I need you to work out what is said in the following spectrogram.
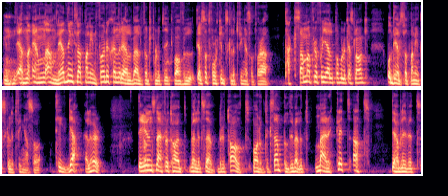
En, en anledning till att man införde generell välfärdspolitik var väl dels att folk inte skulle tvingas att vara tacksamma för att få hjälp av olika slag och dels för att man inte skulle tvingas att tigga, eller hur? Det är ju en sån här, för att ta ett väldigt så brutalt vardagsexempel, det är väldigt märkligt att det har blivit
